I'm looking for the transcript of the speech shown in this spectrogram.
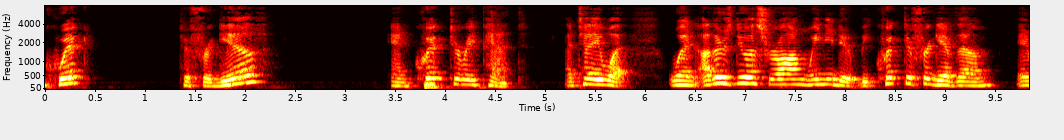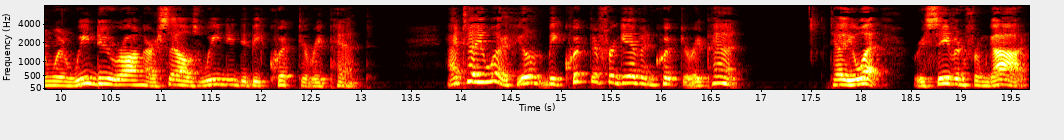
quick to forgive and quick to repent. I tell you what, when others do us wrong, we need to be quick to forgive them And when we do wrong ourselves, we need to be quick to repent. I tell you what, if you'll be quick to forgive and quick to repent, tell you what, receiving from God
